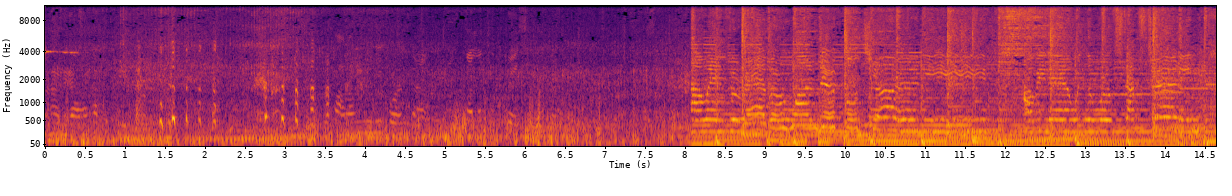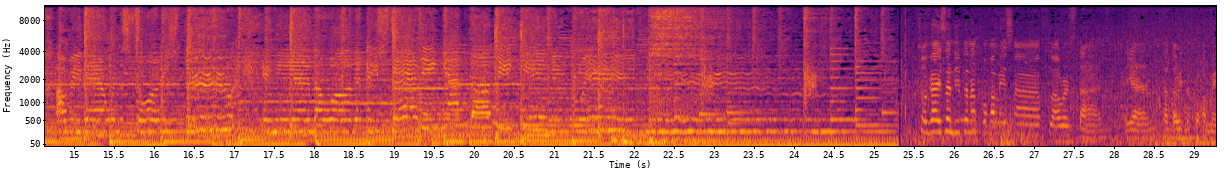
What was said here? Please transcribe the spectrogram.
na kakikita. Parang uniform na. Forever, wonderful journey. I'll be there when the world stops turning. I'll be there when the storm is through. In the end, I wanna guys, nandito na po kami sa flower stand. Ayan, tatawid na po kami.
